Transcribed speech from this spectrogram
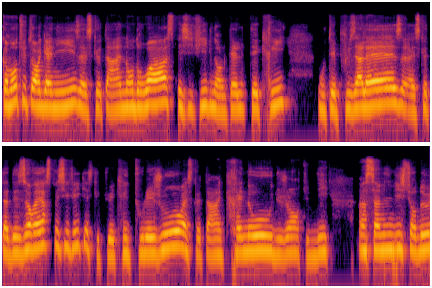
comment tu t'organises? Est-ce que tu as un endroit spécifique dans lequel tu écris où tu es plus à l'aise? Est-ce que tu as des horaires spécifiques? Est-ce que tu écris tous les jours? Est-ce que tu as un créneau du genre, tu te dis un samedi sur deux,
